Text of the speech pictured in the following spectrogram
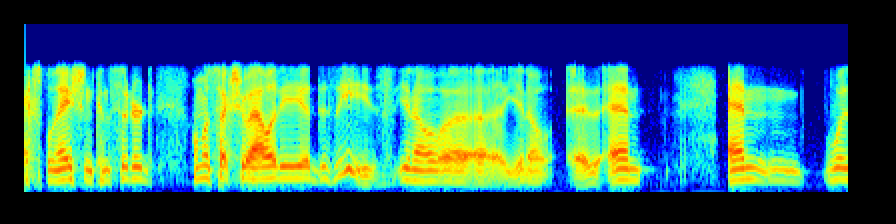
explanation considered homosexuality a disease. You know, uh, you know, and and was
